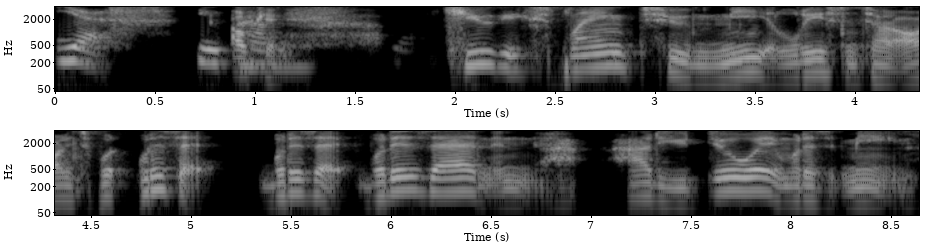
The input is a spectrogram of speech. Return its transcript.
yes. You Okay. Can you explain to me at least and to our audience what, what is that? What is that? What is that? And how do you do it? And what does it mean?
